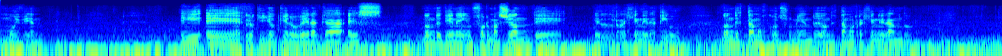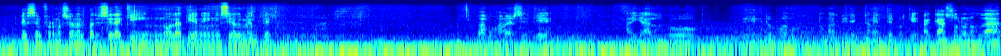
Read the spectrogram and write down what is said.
muy bien. Y eh, lo que yo quiero ver acá es donde tiene información de el regenerativo, dónde estamos consumiendo y dónde estamos regenerando. Esa información al parecer aquí no la tiene inicialmente. Vamos a ver si es que hay algo, directamente, porque acá solo nos da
